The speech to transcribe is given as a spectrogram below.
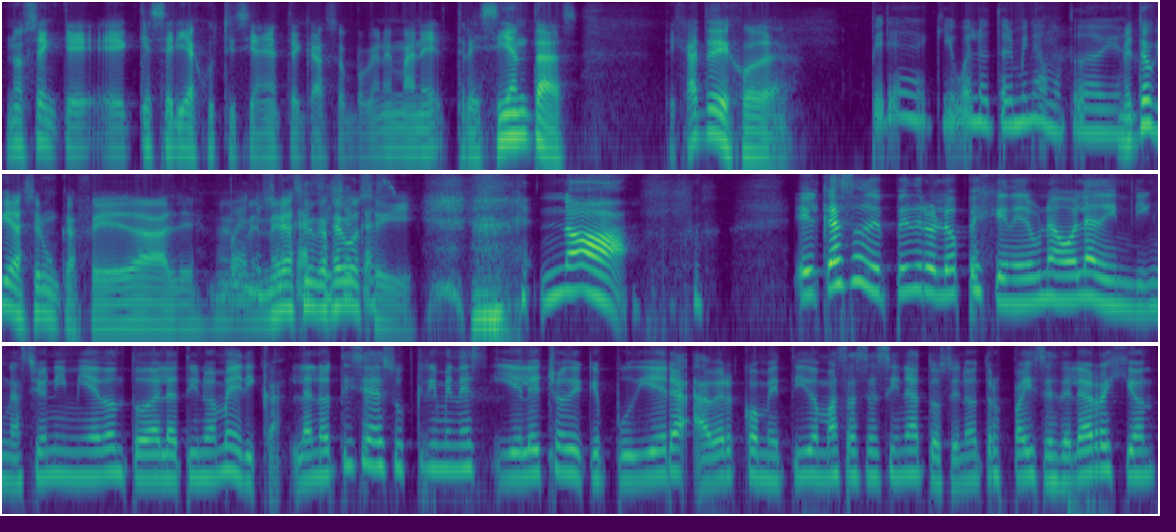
No sé en qué, eh, qué sería justicia en este caso, porque no hay manera. ¿300? Dejate de joder. Espera, que igual no terminamos todavía. Me tengo que ir a hacer un café, dale. Me- Bueno, me, ya voy a hacer un café, vos seguí. No. El caso de Pedro López generó una ola de indignación y miedo en toda Latinoamérica. La noticia de sus crímenes y el hecho de que pudiera haber cometido más asesinatos en otros países de la región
